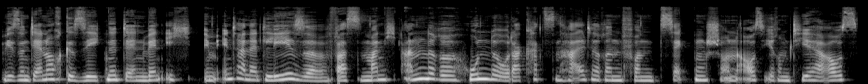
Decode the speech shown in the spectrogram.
wir sind dennoch gesegnet, denn wenn ich im Internet lese, was manch andere Hunde- oder Katzenhalterinnen von Zecken schon aus ihrem Tier heraus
